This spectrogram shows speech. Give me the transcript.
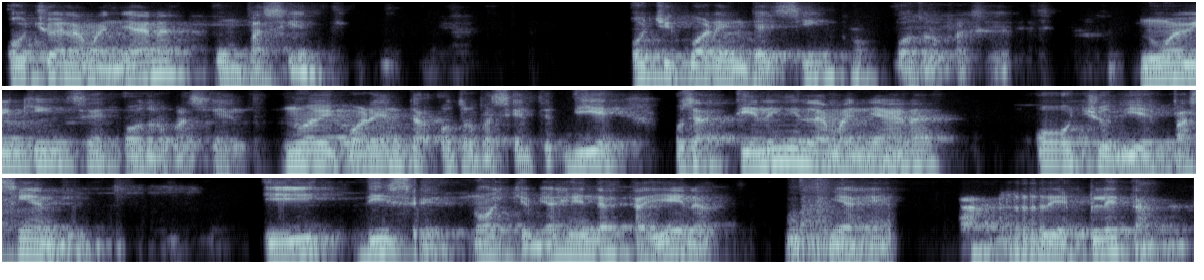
8 de la mañana, un paciente. 8 y 45, otro paciente. 9 y 15, otro paciente. 9 y 40, otro paciente. 10. O sea, tienen en la mañana 8, 10 pacientes. Y dicen, no, es que mi agenda está llena. Mi agenda está repleta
